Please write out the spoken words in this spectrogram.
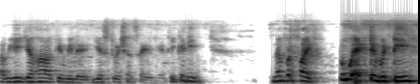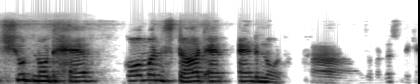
अब ये यहाँ आके मिले, ये सिचुएशन सही नहीं है, ठीक है जी? Number five two activity should not have common start and end node हाँ ज़बरदस्त देखें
